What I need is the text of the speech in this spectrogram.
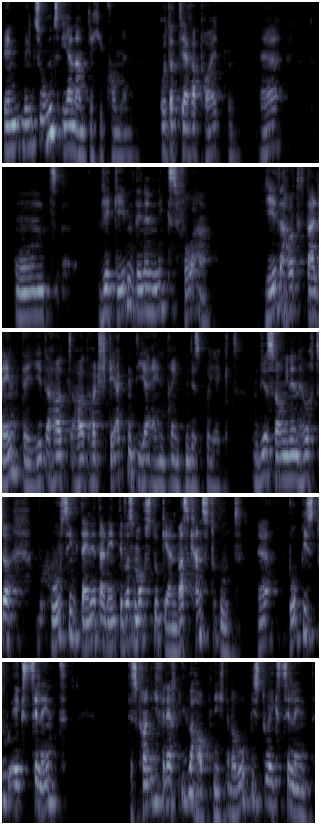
wenn, wenn zu uns Ehrenamtliche kommen oder Therapeuten ja, und wir geben denen nichts vor jeder hat Talente, jeder hat, hat, hat Stärken, die er einbringt in das Projekt. Und wir sagen ihnen hoch so, wo sind deine Talente, was machst du gern, was kannst du gut, ja? wo bist du exzellent? Das kann ich vielleicht überhaupt nicht, aber wo bist du exzellent?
